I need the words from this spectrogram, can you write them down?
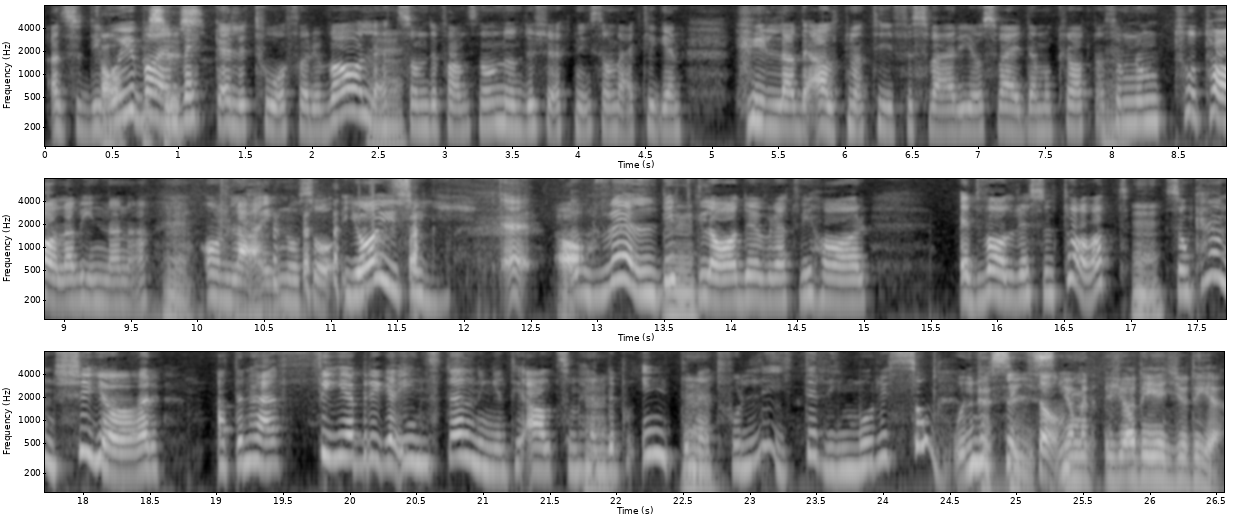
Alltså det Ja, var ju bara en precis. Mm. vecka eller två före valet som det fanns någon undersökning som verkligen hyllade Alternativ för Sverige och Sverigedemokraterna Mm. som de totala vinnarna online och så. Jag är ju så eh, Ja. Mm. väldigt glad över att vi har ett valresultat Mm. som kanske gör att den här febriga inställningen till allt som händer på internet får lite rim och reson. Mm. precis. Liksom. Ja, men, ja, det är ju det.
